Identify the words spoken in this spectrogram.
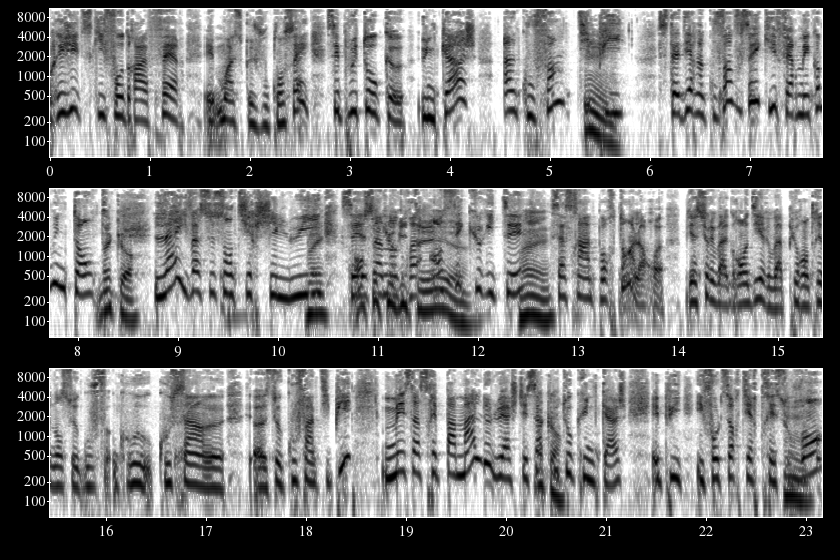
Brigitte, ce qu'il faudra faire, et moi ce que je vous conseille, c'est plutôt que une cage, un couffin tipi. C'est-à-dire un couffin, vous savez, qui est fermé comme une tente. D'accord. Là, il va se sentir chez lui, Ouais. c'est En un endroit sécurité, en euh. sécurité. Ouais. Ça sera important. Alors, euh, bien sûr, il va grandir, il va plus rentrer dans ce gouf- cou- coussin, euh, euh, ce couffin tipi, mais ça serait pas mal de lui acheter ça plutôt qu'une cage. Et puis, il faut le sortir très souvent.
